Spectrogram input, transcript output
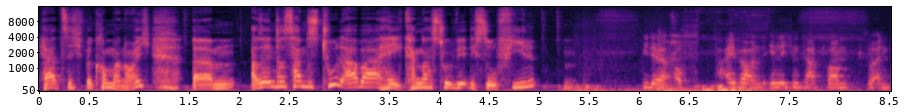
Herzlich willkommen an euch. Ähm, also interessantes Tool, aber hey, kann das Tool wirklich so viel? Wieder auf Fiverr und ähnlichen Plattformen so einen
